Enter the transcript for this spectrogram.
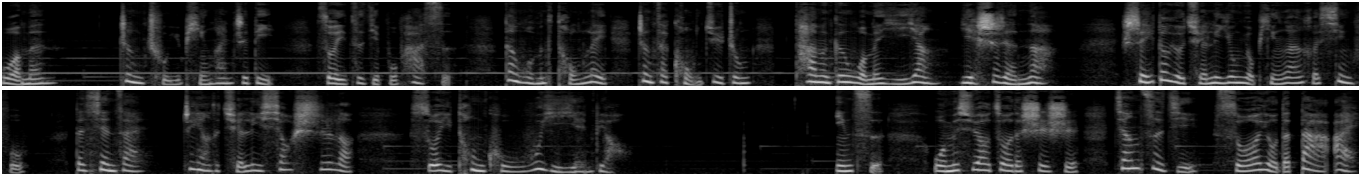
我们正处于平安之地，所以自己不怕死。但我们的同类正在恐惧中，他们跟我们一样也是人呐。谁都有权利拥有平安和幸福，但现在这样的权利消失了，所以痛苦无以言表。因此，我们需要做的事是将自己所有的大爱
